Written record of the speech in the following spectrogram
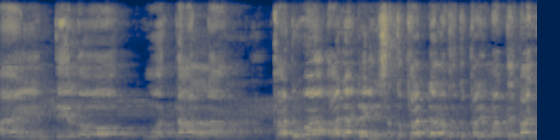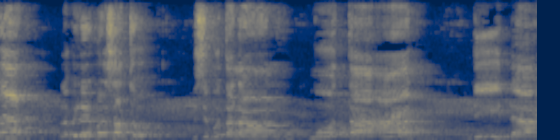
ain tilu mutalam kedua ada dari satu kali dalam satu kalimat banyak. Lebih daripada satu. Disebutkan naon? Mutaan didah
